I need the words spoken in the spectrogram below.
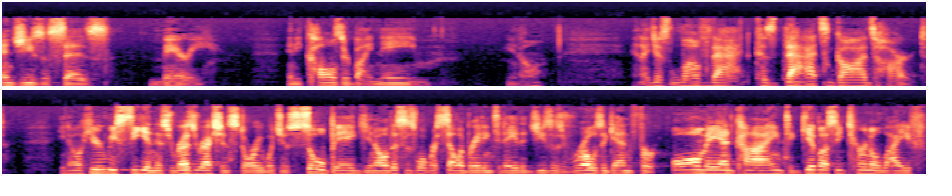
and Jesus says, "Mary." And he calls her by name, you know? And I just love that cuz that's God's heart. You know, here we see in this resurrection story, which is so big, you know, this is what we're celebrating today that Jesus rose again for all mankind to give us eternal life.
